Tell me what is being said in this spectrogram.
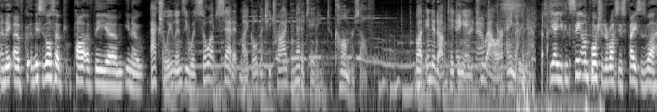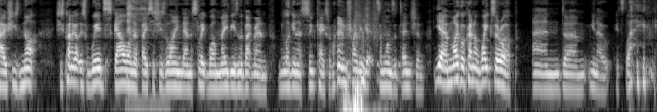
And, they, of, and this is also part of the, um, you know, Actually, Lindsay was so upset at Michael that she tried meditating to calm herself, but ended up taking a two-hour angry nap. yeah, you can see on Portia de Rossi's face as well how she's not. She's kind of got this weird scowl on her face as she's lying down to sleep, while Maeby is in the background lugging a suitcase around trying to get someone's attention. Yeah, and Michael kind of wakes her up, and um, you know, it's like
